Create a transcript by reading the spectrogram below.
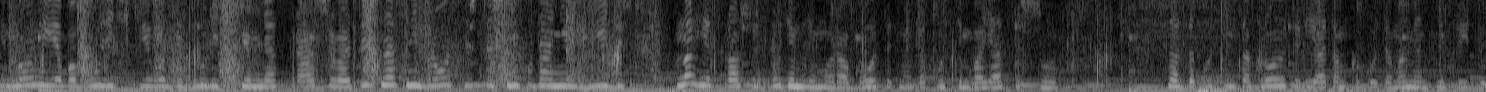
И многие бабулечки, вот дедулечки меня спрашивают, ты ж нас не бросишь, ты ж никуда не уедешь. Многие спрашивают, будем ли мы работать, ну, допустим, боятся, что нас, допустим, закроют или я там в какой-то момент не приду.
